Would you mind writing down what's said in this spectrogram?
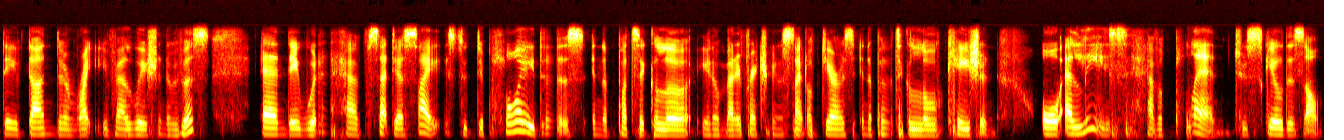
they've done the right evaluation with us and they would have set their sights to deploy this in a particular you know manufacturing site of theirs in a particular location or at least have a plan to scale this out.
